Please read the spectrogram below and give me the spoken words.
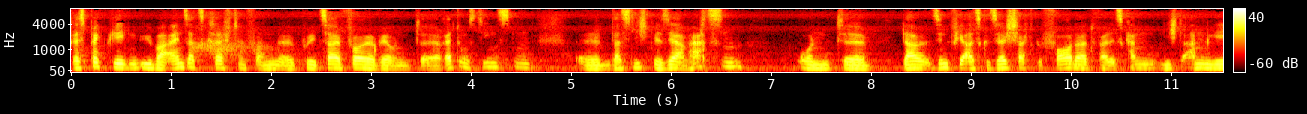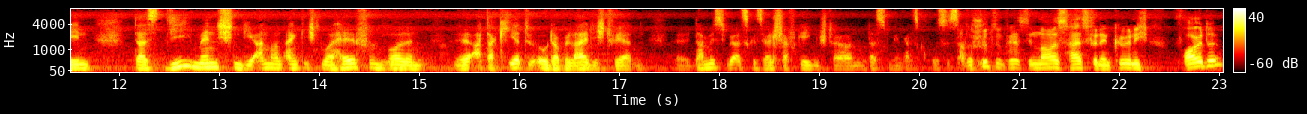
Respekt gegenüber Einsatzkräften von äh, Polizei, Feuerwehr und äh, Rettungsdiensten. Äh, das liegt mir sehr am Herzen. Und äh, da sind wir als Gesellschaft gefordert, weil es kann nicht angehen, dass die Menschen, die anderen eigentlich nur helfen wollen, äh, attackiert oder beleidigt werden. Äh, da müssen wir als Gesellschaft gegensteuern. Und das ist mir ein ganz großes Anliegen. Also Schützenfest in Neues heißt für den König Freude,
